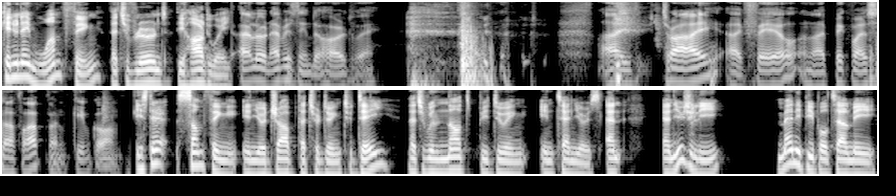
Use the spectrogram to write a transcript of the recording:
Can you name one thing that you've learned the hard way? I learned everything the hard way. I try, I fail, and I pick myself up and keep going. Is there something in your job that you're doing today that you will not be doing in 10 years? And and usually many people tell me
